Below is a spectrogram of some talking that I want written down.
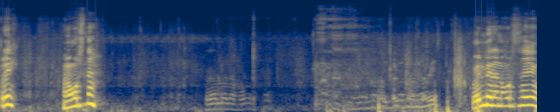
Pre, anong oras na? Wilmer, anong oras na sa'yo?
